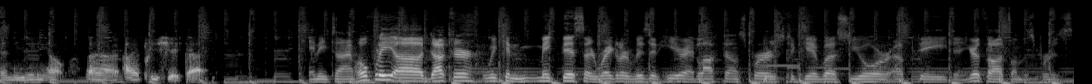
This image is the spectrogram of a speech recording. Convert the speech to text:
and need any help, I appreciate that. Anytime. Hopefully, uh, Doctor, we can make this a regular visit here at Locked On Spurs to give us your update and your thoughts on the Spurs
